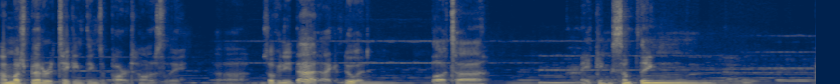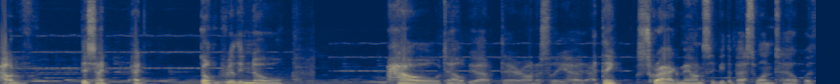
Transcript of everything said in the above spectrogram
I'm much better at taking things apart, honestly. Uh, so if you need that, I can do it. But uh, making something out of this, I I don't really know how to help you out there. Honestly, I, I think Scrag may honestly be the best one to help with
